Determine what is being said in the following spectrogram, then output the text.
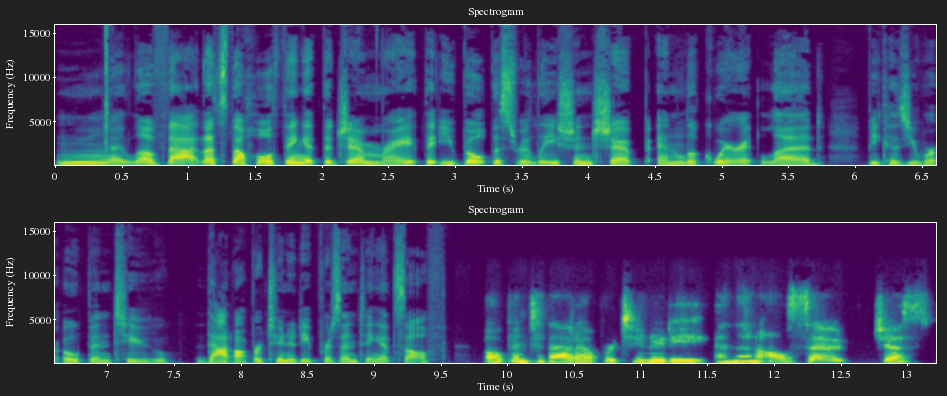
Mm, I love that. That's the whole thing at the gym, right? That you built this relationship and look where it led because you were open to that opportunity presenting itself. Open to that opportunity. And then also just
